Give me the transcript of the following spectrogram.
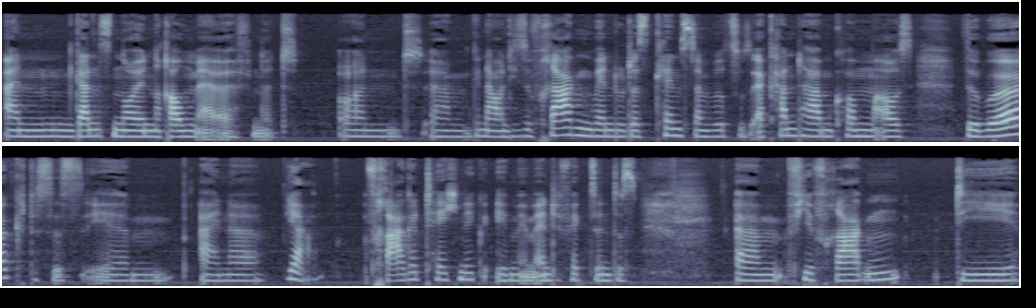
einen ganz neuen Raum eröffnet. Und ähm, genau, und diese Fragen, wenn du das kennst, dann wirst du es erkannt haben, kommen aus The Work. Das ist eben eine ja, Fragetechnik. Eben im Endeffekt sind es ähm, vier Fragen, die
